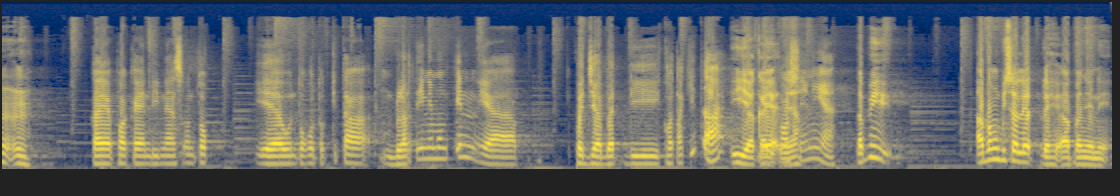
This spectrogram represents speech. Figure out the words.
Mm-mm. Kayak pakaian dinas untuk ya untuk untuk kita. Berarti ini mungkin ya pejabat di kota kita. Iya, kayaknya. ini ya. tapi abang bisa lihat deh apanya nih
